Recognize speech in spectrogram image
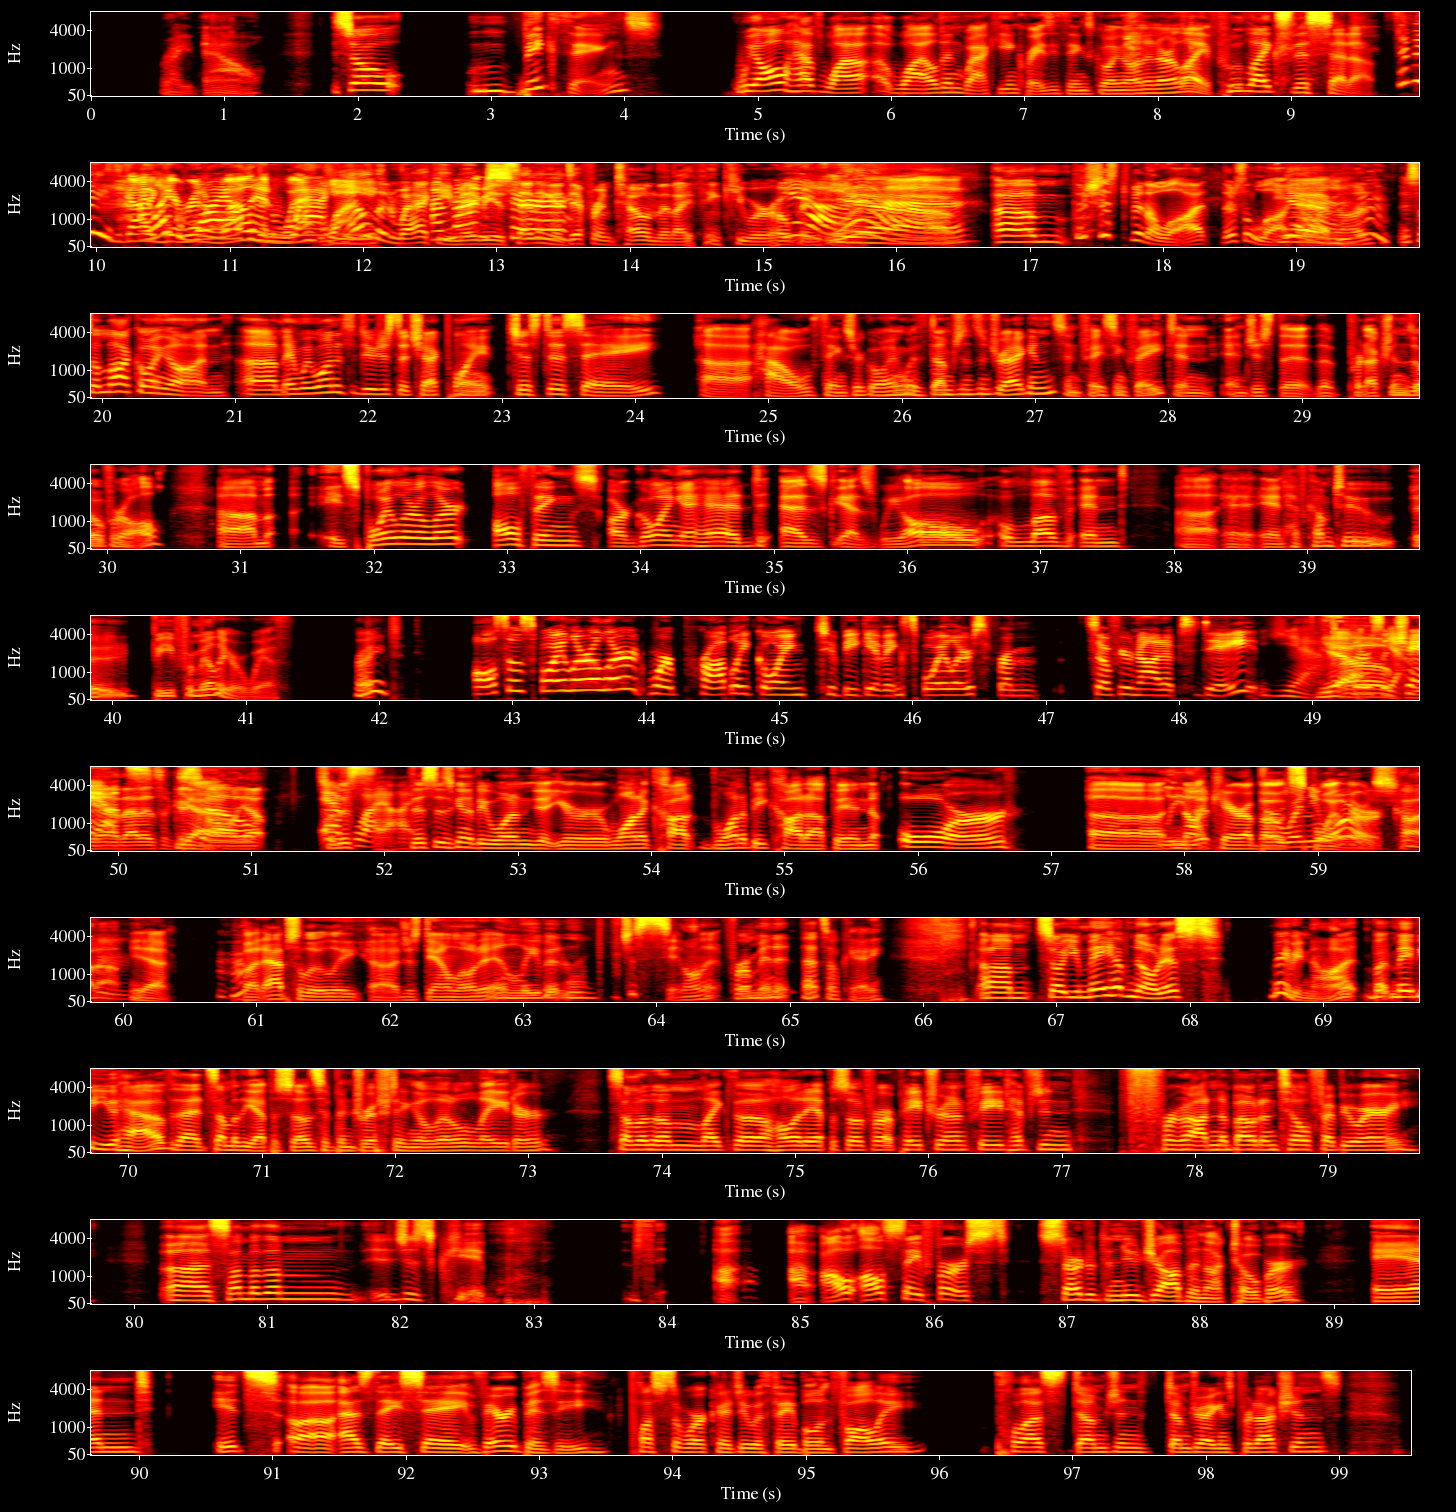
right now. So, big things. We all have wild, wild and wacky and crazy things going on in our life. Who likes this setup? Somebody's got to like get rid of wild wild and and wacky. wacky. Wild and wacky I'm not maybe is setting a different tone than I think you were hoping Yeah. for. Yeah. Um, There's just been a lot. There's a lot Yeah. going on. there's a lot going on. Um, and we wanted to do just a checkpoint just to say uh, how things are going with Dumbgeons and Dragons and Facing Fate and, and just the, the productions overall. Um, a spoiler alert all things are going ahead as as we all love and uh, and have come to uh, be familiar with, right? also, spoiler alert, we're probably going to be giving spoilers from. So if you're not up to date, Yeah. Yeah. there's a Oh, Yeah, chance. that is a good Yeah. call. So- Yep. So this, FYI. this is going to be one that you want to caught want to be caught up in, or uh, Leave not care about when you are spoilers. caught up. Yeah, Mhm. but absolutely, uh, just download it and leave it and just sit on it for a minute. That's okay. Um, so you may have noticed, maybe not, but maybe you have that some of the episodes have been drifting a little later. Some of them, like the holiday episode for our Patreon feed, have been forgotten about until February. Uh, some of them just I, I- I'll I'll say first started a new job in October and it's uh, as they say very busy plus the work I do with Fable and Folly plus Dungeon Dumb Dragons Productions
